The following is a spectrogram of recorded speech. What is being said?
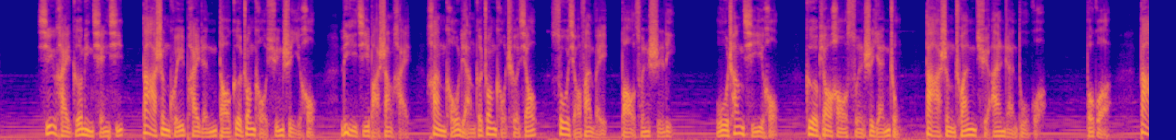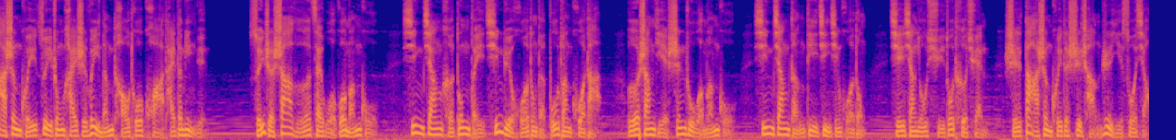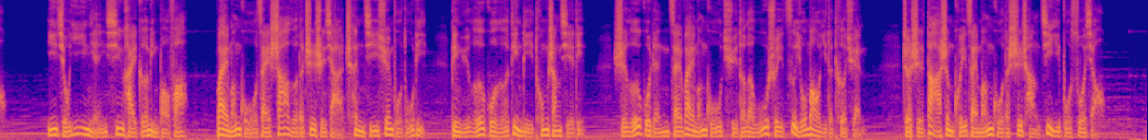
辛亥革命前夕，大盛魁派人到各庄口巡视以后，立即把上海、汉口两个庄口撤销，缩小范围，保存实力。武昌起义后，各票号损失严重，大盛川却安然度过。不过，大盛奎最终还是未能逃脱垮台的命运。随着沙俄在我国蒙古。新疆和东北侵略活动的不断扩大，俄商也深入我蒙古、新疆等地进行活动，且享有许多特权，使大盛奎的市场日益缩小。一九一一年辛亥革命爆发，外蒙古在沙俄的支持下趁机宣布独立，并与俄国俄订立通商协定，使俄国人在外蒙古取得了无税自由贸易的特权，这使大盛魁在蒙古的市场进一步缩小。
